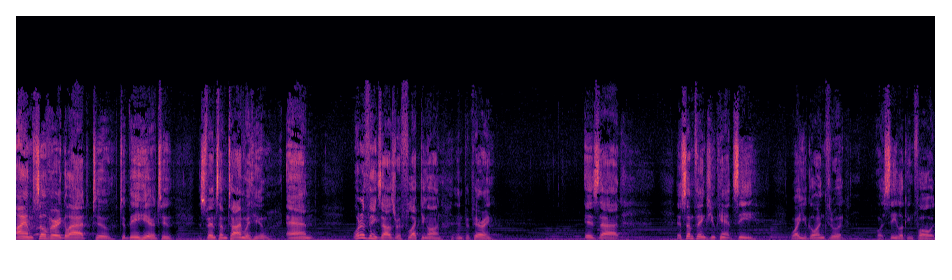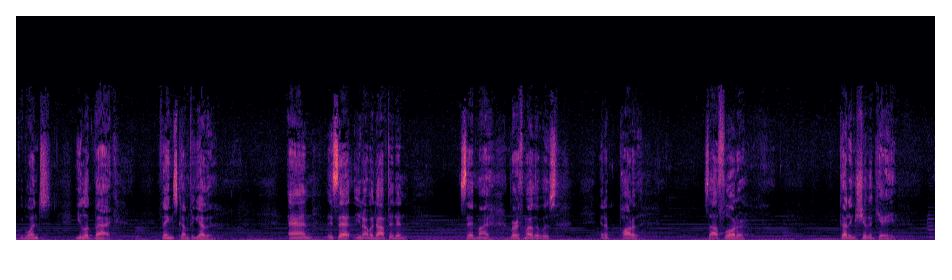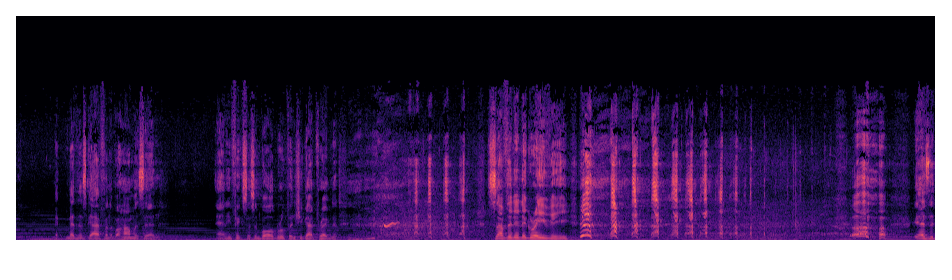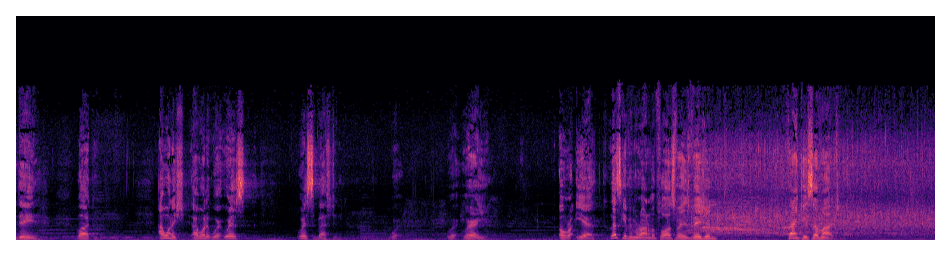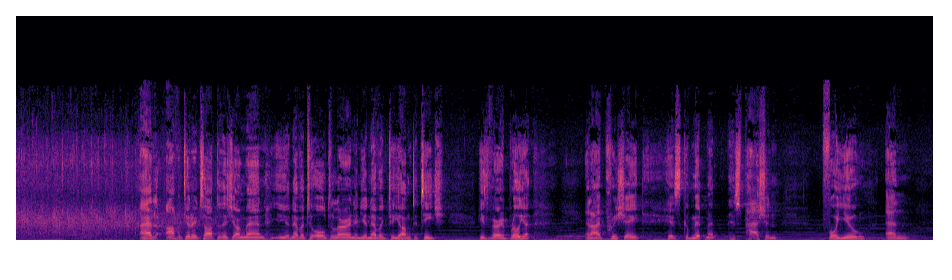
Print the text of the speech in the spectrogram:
I am so very glad to, to be here to spend some time with you. And one of the things I was reflecting on in preparing is that there's some things you can't see while you're going through it or see looking forward, but once you look back, things come together. And they said, you know, I'm adopted, and said my birth mother was in a part of South Florida cutting sugar cane. Met this guy from the Bahamas and and he fixed us a ball group and she got pregnant. Something in the gravy. yes, indeed. But I want to. I want to. Where, where's Where's Sebastian? Where, where, where are you? Oh, yeah. Let's give him a round of applause for his vision. Thank you so much. I had an opportunity to talk to this young man. You're never too old to learn, and you're never too young to teach. He's very brilliant, and I appreciate his commitment, his passion for you and,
